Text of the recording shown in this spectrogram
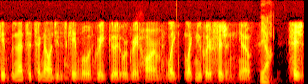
capable, and that's a technology that's capable of great good or great harm, like like nuclear fission. You know, yeah, fission,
